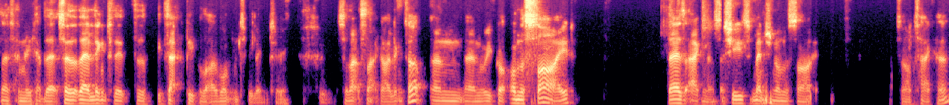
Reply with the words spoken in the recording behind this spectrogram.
there's Henry Hebb there, so that they're linked to the, to the, exact people that I want them to be linked to. So that's that guy linked up, and then we've got on the side. There's Agnes. She's mentioned on the side, so I'll tag her.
